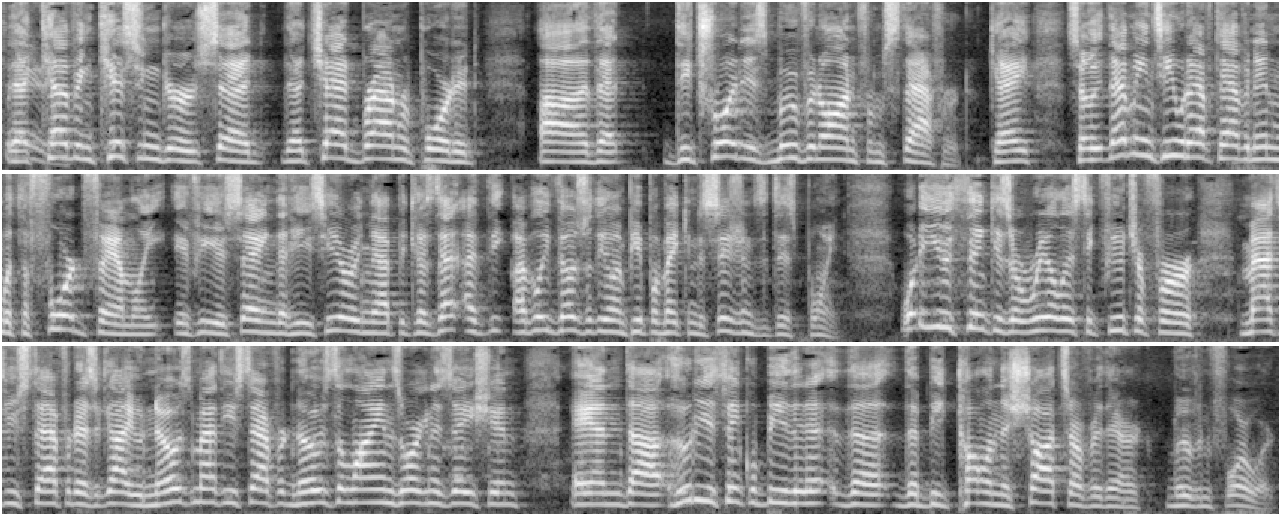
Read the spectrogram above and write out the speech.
that Kevin Kissinger said that Chad Brown reported uh, that Detroit is moving on from Stafford. Okay, so that means he would have to have an in with the Ford family if he is saying that he's hearing that because that I, th- I believe those are the only people making decisions at this point. What do you think is a realistic future for Matthew Stafford as a guy who knows Matthew Stafford, knows the Lions organization, and uh, who do you think will be the the the be calling the shots over there moving forward?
